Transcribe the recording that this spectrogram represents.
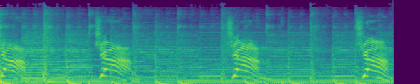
Jump! Jump! Jump! Jump!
